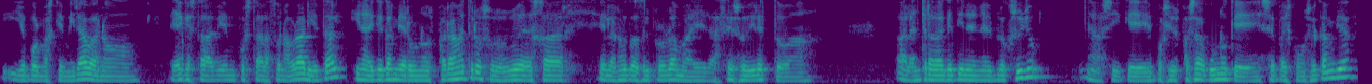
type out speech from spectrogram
Y yo por más que miraba no veía que estaba bien puesta la zona horaria y tal. Y nada, hay que cambiar unos parámetros. Os voy a dejar en las notas del programa el acceso directo a, a la entrada que tiene en el blog suyo. Así que por si os pasa alguno que sepáis cómo se cambia.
